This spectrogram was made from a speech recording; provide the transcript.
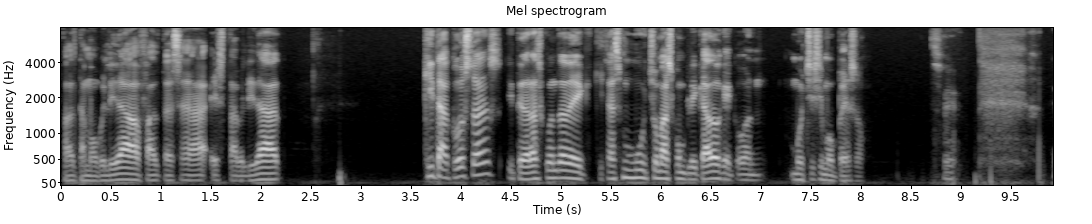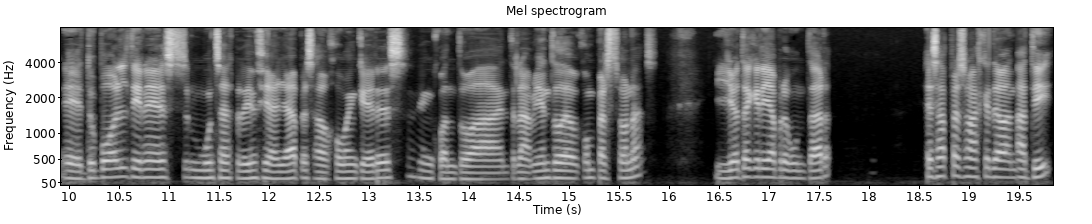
Falta movilidad, falta esa estabilidad. Quita cosas y te darás cuenta de que quizás es mucho más complicado que con muchísimo peso. Sí. Eh, tú, Paul, tienes mucha experiencia ya, pesado joven que eres, en cuanto a entrenamiento de- con personas. Y yo te quería preguntar, esas personas que te van a ti,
